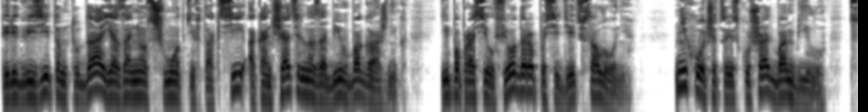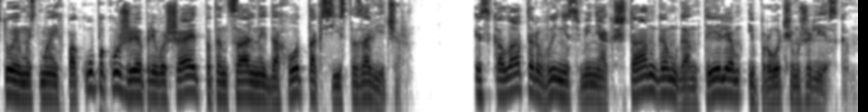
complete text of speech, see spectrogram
Перед визитом туда я занес шмотки в такси, окончательно забив багажник, и попросил Федора посидеть в салоне. Не хочется искушать бомбилу. Стоимость моих покупок уже превышает потенциальный доход таксиста за вечер. Эскалатор вынес меня к штангам, гантелям и прочим железкам.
